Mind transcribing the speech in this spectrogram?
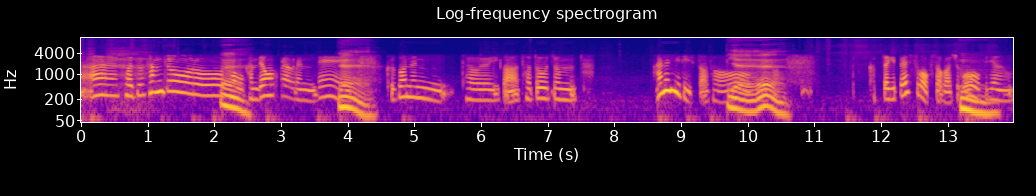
아, 저도 3주로 네. 간병원이라 그랬는데 네. 그거는 저희가 저도 좀 하는 일이 있어서 예. 갑자기 뺄 수가 없어가지고 음. 그냥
